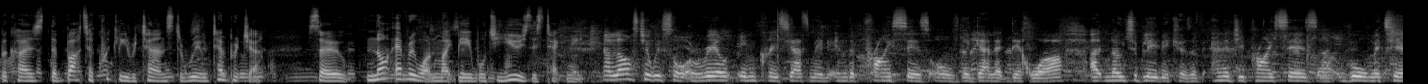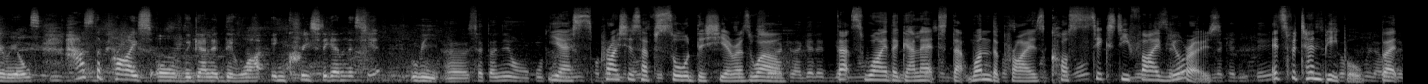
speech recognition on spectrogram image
because the butter quickly returns to room temperature. So, not everyone might be able to use this technique. Now, last year we saw a real increase, Yasmine, in the prices of the galette des rois, uh, notably because of energy prices, uh, raw materials. Has the price of the galette des rois increased again this year? Euh, yes, prices have soared this year as well. That's why the galette that won the prize costs 65 euros. It's for 10 people, but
